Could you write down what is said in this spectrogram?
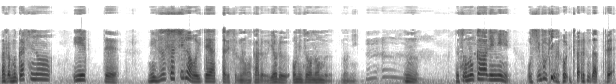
なんか昔の家って、水差しが置いてあったりするのわかる？夜お水を飲むのに。うん。で、その代わりに、おしぼりが置いてあるんだって。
